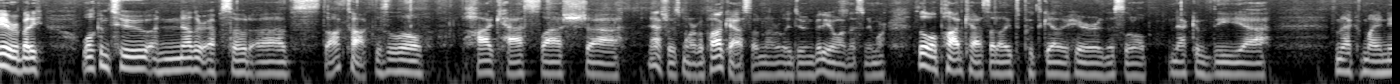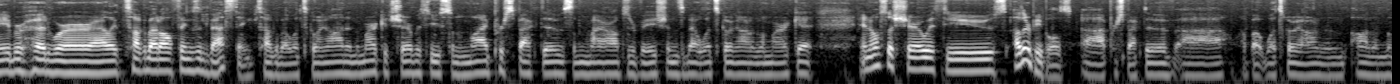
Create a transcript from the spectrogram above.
Hey, everybody. Welcome to another episode of Stock Talk. This is a little podcast slash, uh, actually, it's more of a podcast. I'm not really doing video on this anymore. It's a little podcast that I like to put together here in this little neck of the uh, neck of my neighborhood where I like to talk about all things investing, talk about what's going on in the market, share with you some of my perspectives, some of my observations about what's going on in the market, and also share with you other people's uh, perspective uh, about what's going on in, on in the,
